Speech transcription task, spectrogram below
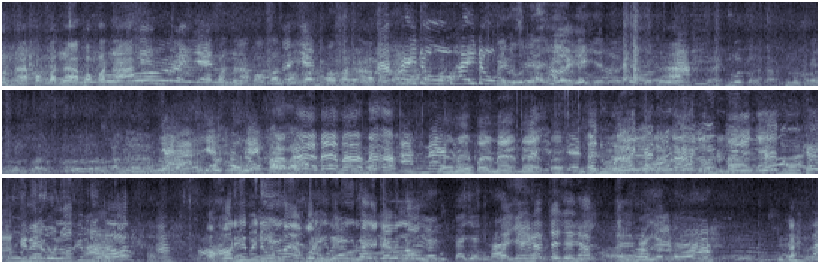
คณะปกอนนะพอก่อนนะ ใจพเย็อนก่อนนะพอก่อนใจพอเย็อนนพอก่อนอะอะให้ดูให้ดูอยู่เฉย็นยใจเย็นใจเย็นนะอนๆอย่าอย่าทำร้ายเขาแม่แม่มาแม่อะอะแม่แม่ไปแม่แม่แค่ดูนะแค่ดูนะแค่ดูแค่ดูขึ้นไปดูรถขึ้นไปดูรถเอาคนขึ้นไปดูด้วยเอาคนขึ้นไปดูด้วยอย่ากลายเป็นลมใจเย็นครับใจเย็นครับใจเย็นครับใจเย็นนะไป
